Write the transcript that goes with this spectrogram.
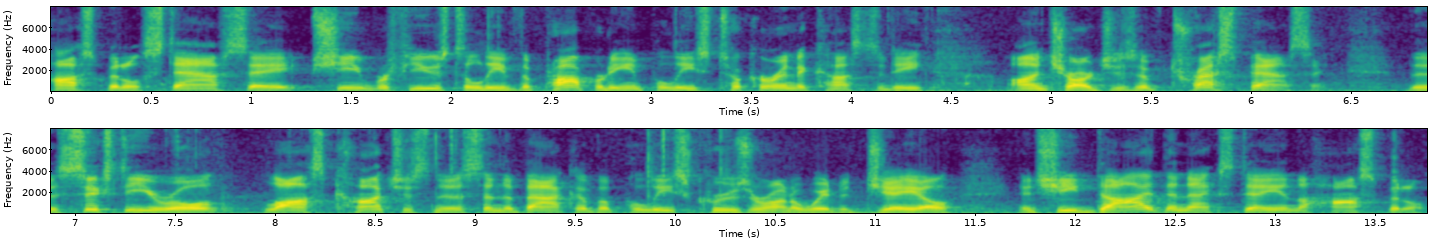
Hospital staff say she refused to leave the property, and police took her into custody on charges of trespassing. The 60 year old lost consciousness in the back of a police cruiser on her way to jail, and she died the next day in the hospital.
